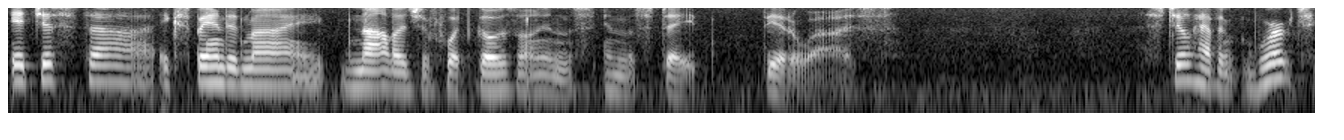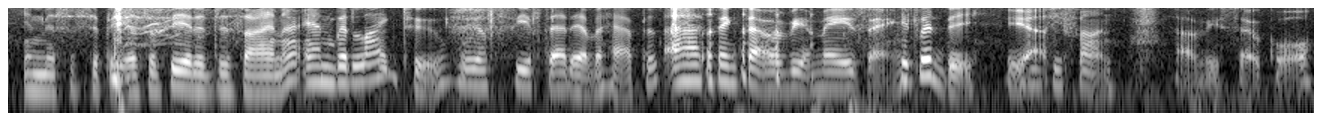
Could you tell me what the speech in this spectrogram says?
it just uh, expanded my knowledge of what goes on in the, in the state theater-wise. Still haven't worked in Mississippi as a theater designer, and would like to. We'll see if that ever happens. I think that would be amazing. It would be. Yes. It'd be fun. That would be so cool.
